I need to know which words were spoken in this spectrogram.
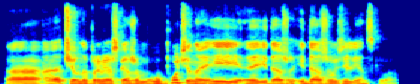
э, чем, например, скажем, у Путина и, э, и, даже, и даже у Зеленского.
